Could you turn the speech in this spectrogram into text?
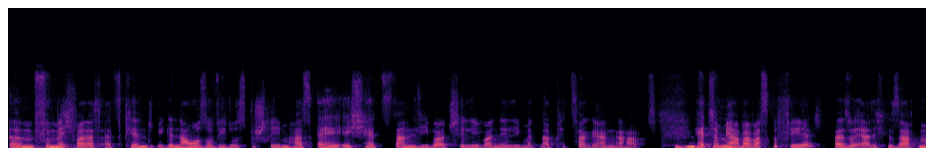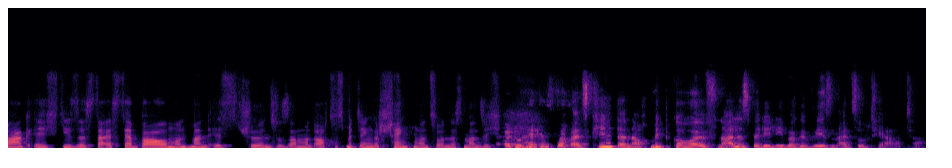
Ähm, für mich war das als Kind, wie genauso wie du es beschrieben hast, ey, ich hätte es dann lieber Chili Vanilli mit einer Pizza gern gehabt. Mhm. Hätte mir aber was gefehlt. Also ehrlich gesagt mag ich dieses, da ist der Baum und man isst schön zusammen und auch das mit den Geschenken und so, und dass man sich Aber du hättest doch als Kind dann auch mitgeholfen, alles wäre dir lieber gewesen als so ein Theater.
